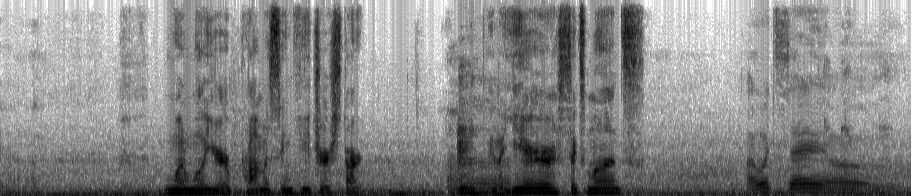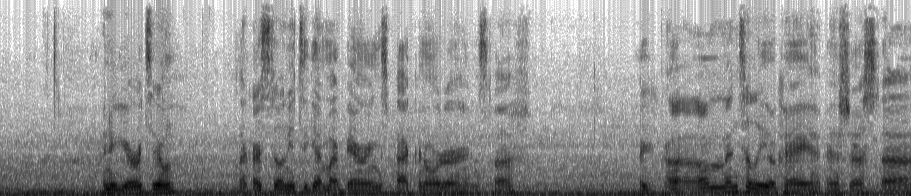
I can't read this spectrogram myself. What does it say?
yeah. When will your promising future start? In a Uh, year, six months? I would say um, in a year or two. Like I still need to get my bearings back in order and stuff. Like I- I'm mentally okay. It's just uh,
